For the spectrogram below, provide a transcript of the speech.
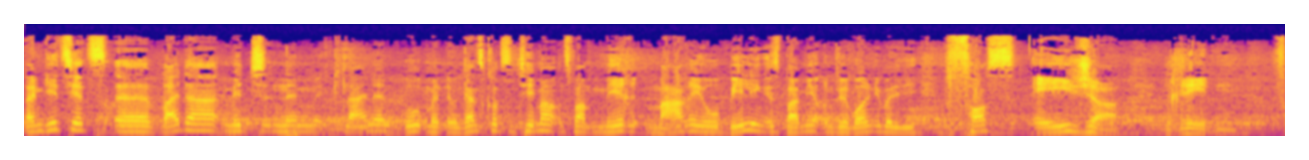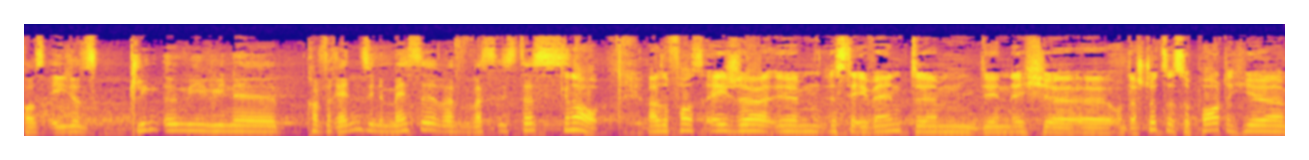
dann geht's jetzt äh, weiter mit einem kleinen, oh, mit einem ganz kurzen Thema und zwar Mario Behling ist bei mir und wir wollen über die FOSS Asia reden. FOSS Asia, das klingt irgendwie wie eine Konferenz, wie eine Messe. Was, was ist das? Genau, also FOSS Asia ähm, ist der Event, ähm, den ich äh, unterstütze, supporte hier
